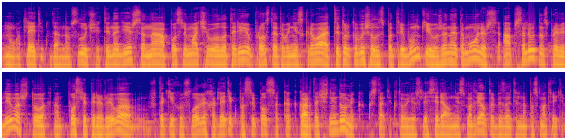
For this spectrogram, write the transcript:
ну, атлетик в данном случае, ты надеешься на послематчевую лотерею, просто этого не скрывает. Ты только вышел из-под трибунки и уже на это молишься. Абсолютно справедливо, что а, после перерыва в таких условиях атлетик посыпался как карточный домик. Кстати, кто если сериал не смотрел, то обязательно посмотрите.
